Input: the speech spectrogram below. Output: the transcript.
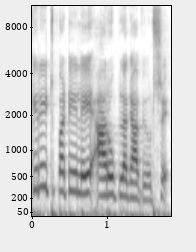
કિરીટ પટેલે આરોપ લગાવ્યો છે.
